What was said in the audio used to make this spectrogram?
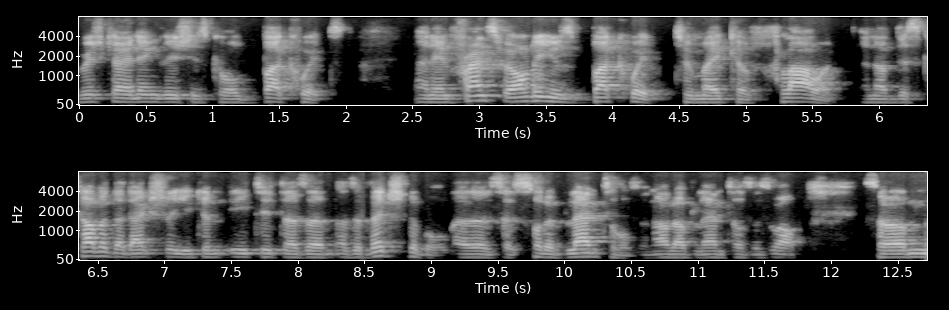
Grishka in English is called buckwheat. And in France, we only use buckwheat to make a flour. And I've discovered that actually you can eat it as a, as a vegetable, as a sort of lentils, and I love lentils as well. So um,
